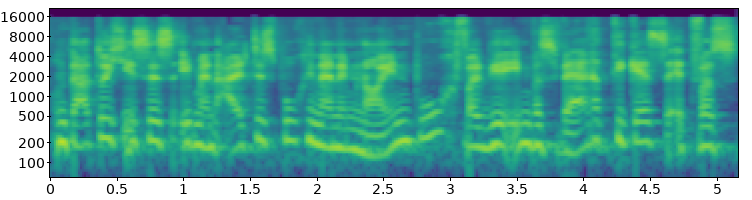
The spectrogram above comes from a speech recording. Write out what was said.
und dadurch ist es eben ein altes Buch in einem neuen Buch, weil wir eben was Wertiges, etwas,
